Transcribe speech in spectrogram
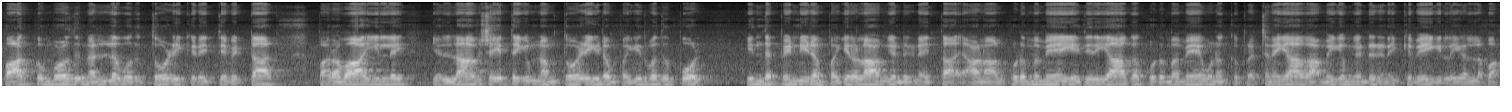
பார்க்கும்பொழுது நல்ல ஒரு தோழி கிடைத்துவிட்டால் பரவாயில்லை எல்லா விஷயத்தையும் நம் தோழியிடம் பகிர்வது போல் இந்த பெண்ணிடம் பகிரலாம் என்று நினைத்தாய். ஆனால் குடும்பமே எதிரியாக குடும்பமே உனக்கு பிரச்சனையாக அமையும் என்று நினைக்கவே இல்லை அல்லவா?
